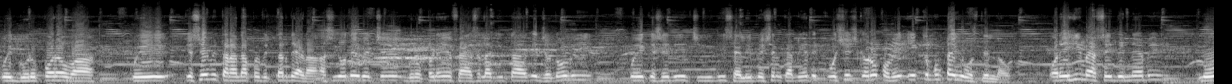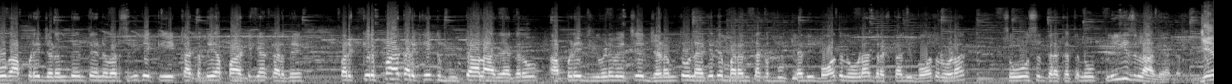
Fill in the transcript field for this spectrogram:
ਕੋਈ ਗੁਰਪੁਰਬ ਆ ਕੋਈ ਕਿਸੇ ਵੀ ਤਰ੍ਹਾਂ ਦਾ ਪਵਿੱਤਰ ਦਿਹਾੜਾ, ਅਸੀਂ ਉਹਦੇ ਵਿੱਚ ਗਰੁੱਪ ਨੇ ਫੈਸਲਾ ਕੀਤਾ ਕਿ ਜਦੋਂ ਵੀ ਕੋਈ ਕਿਸੇ ਦੀ ਚੀਜ਼ ਦੀ ਸੈਲੀਬ੍ਰੇਸ਼ਨ ਕਰਨੀ ਹੈ ਤੇ ਕੋਸ਼ਿਸ਼ ਕਰੋ ਭਾਵੇਂ ਇੱਕ ਬੂਟਾ ਹੀ ਉਸ ਦਿਨ ਲਾਓ। ਔਰ ਇਹੀ ਮੈਸੇਜ ਦਿੰਦੇ ਆ ਵੀ ਲੋਕ ਆਪਣੇ ਜਨਮ ਦਿਨ ਤੇ ਐਨਵਰਸਰੀ ਤੇ ਕੇਕ ਕੱਟਦੇ ਆ ਪਾਰਟੀਆਂ ਕਰਦੇ, ਪਰ ਕਿਰਪਾ ਕਰਕੇ ਇੱਕ ਬੂਟਾ ਲਾ ਦਿਆ ਕਰੋ। ਆਪਣੇ ਜੀਵਨ ਵਿੱਚ ਜਨਮ ਤੋਂ ਲੈ ਕੇ ਤੇ ਮਰਨ ਤੱਕ ਬੂਟਿਆਂ ਦੀ ਬਹੁਤ ਲੋੜ ਆ, ਦਰਖਤਾਂ ਦੀ ਬਹੁਤ ਲੋੜ ਆ। ਸੋ ਉਸ ਦਰਖਤ ਨੂੰ ਪਲੀਜ਼ ਲਾ ਦਿਆ ਕਰੋ। ਜੇ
